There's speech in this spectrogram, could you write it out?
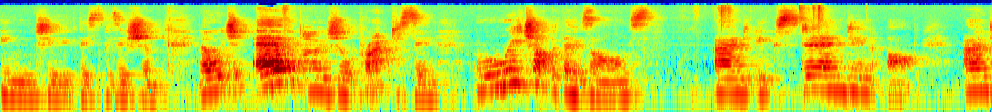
into this position. Now whichever pose you're practicing, reach up with those arms and extending up and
